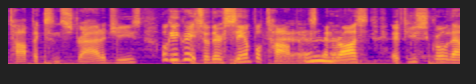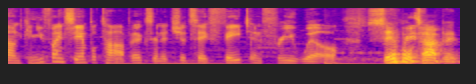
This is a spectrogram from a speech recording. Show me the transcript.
topics and strategies. Okay, great. So there's sample topics. And Ross, if you scroll down, can you find sample topics? And it should say fate and free will. Sample topic.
